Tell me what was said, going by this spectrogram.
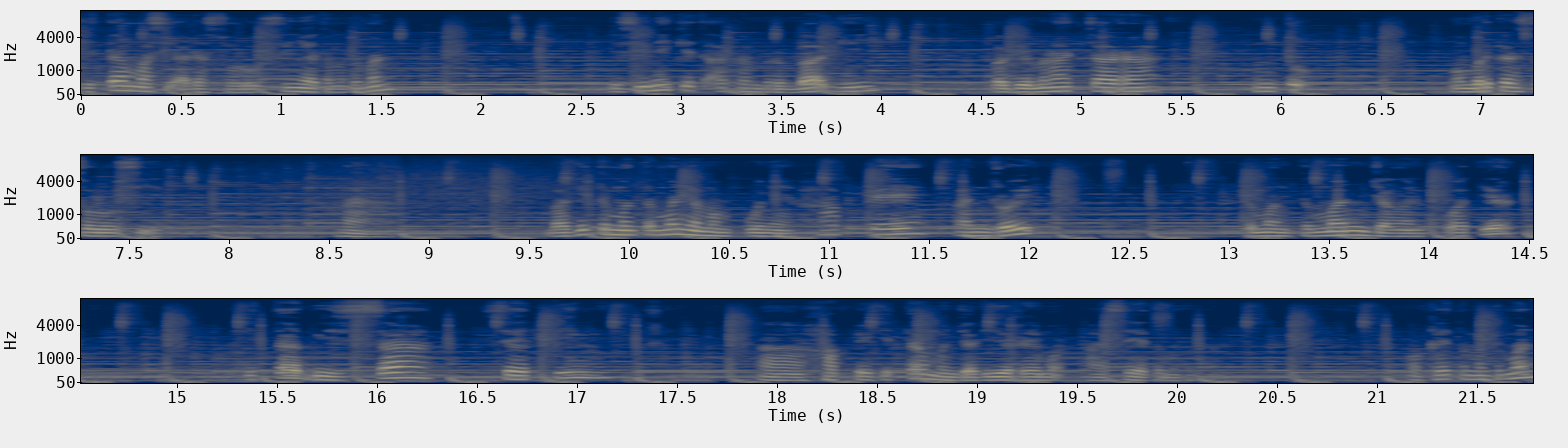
kita masih ada solusinya teman-teman. Di sini kita akan berbagi bagaimana cara untuk memberikan solusi itu. Nah bagi teman-teman yang mempunyai HP Android teman-teman jangan khawatir kita bisa setting uh, HP kita menjadi remote AC teman-teman. Oke teman-teman.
